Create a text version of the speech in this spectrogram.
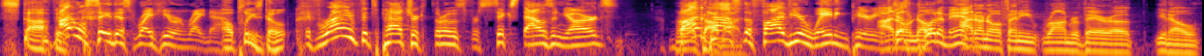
Stop it. I will say this right here and right now. Oh, please don't. If Ryan Fitzpatrick throws for 6,000 yards, bypass Oh, come on. the five year waiting period. I Just don't know. put him in. I don't know if any Ron Rivera, you know,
